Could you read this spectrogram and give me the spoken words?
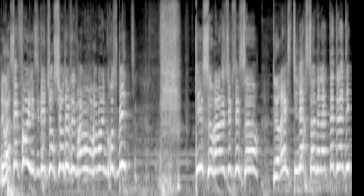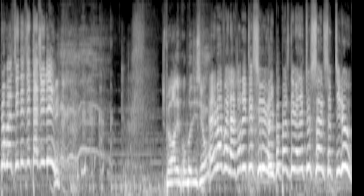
Et ben c'est faux, c'était une chance sur deux, vous êtes vraiment, vraiment une grosse bite Qui sera le successeur de Rex Tillerson à la tête de la diplomatie des États-Unis? Je peux avoir des propositions? Et ben voilà, j'en étais sûr, il peut pas se démerder tout seul, ce petit loup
